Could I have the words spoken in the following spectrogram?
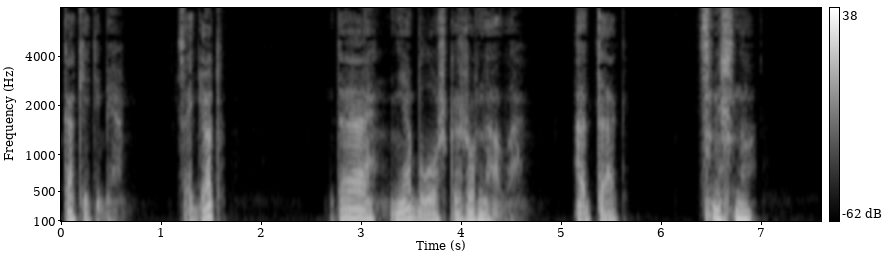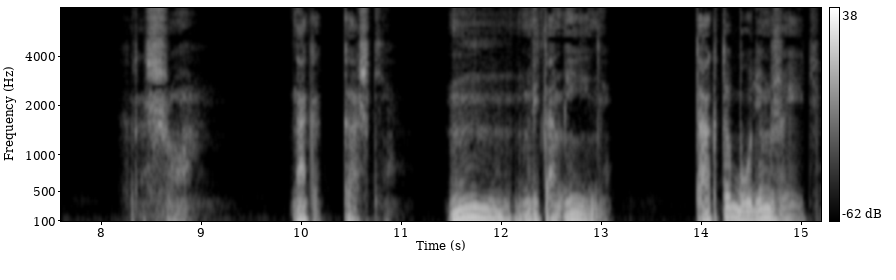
как я тебе? Сойдет? Да, не обложка журнала. А так? Смешно. Хорошо. На как кашки. Ммм, витамины. Так-то будем жить.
